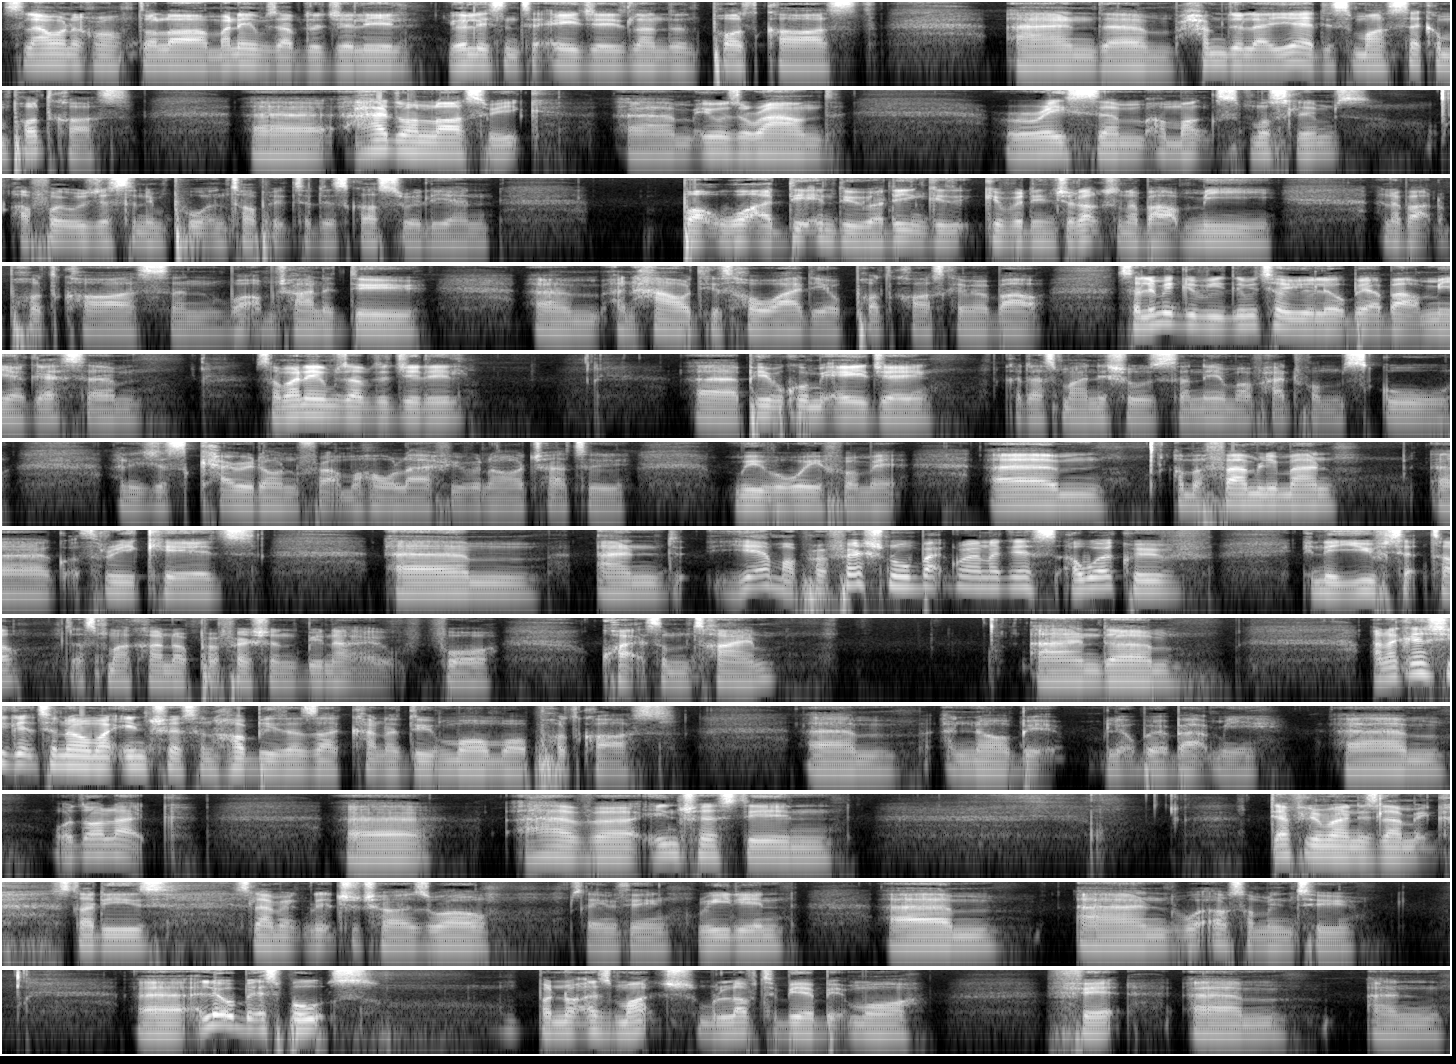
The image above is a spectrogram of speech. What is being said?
Assalamu alaikum. My name is Abdul Jalil. You're listening to AJ's London podcast. And um, alhamdulillah, yeah, this is my second podcast. Uh, I had one last week. Um, it was around racism amongst Muslims. I thought it was just an important topic to discuss, really. And but what I didn't do, I didn't gi- give an introduction about me and about the podcast and what I'm trying to do. Um, and how this whole idea of podcast came about. So let me give you, let me tell you a little bit about me, I guess. Um, so my name is Abdul Jalil. Uh, people call me AJ because that's my initials. It's a name I've had from school, and it just carried on throughout my whole life. Even though I tried to move away from it. Um, I'm a family man. Uh, got three kids, um, and yeah, my professional background. I guess I work with in the youth sector. That's my kind of profession. Been at it for quite some time, and um, and I guess you get to know my interests and hobbies as I kind of do more and more podcasts, um, and know a bit, a little bit about me. Um, what do I like? Uh, I have uh, interest in definitely around Islamic studies, Islamic literature as well. Same thing, reading, um, and what else I'm into? Uh, a little bit of sports, but not as much. Would love to be a bit more fit um, and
